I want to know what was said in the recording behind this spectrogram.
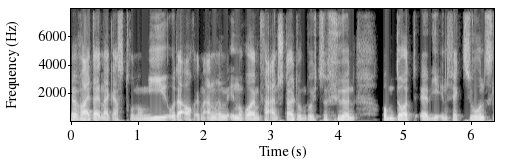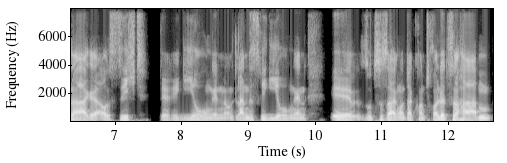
äh, weiter in der Gastronomie oder auch in anderen Innenräumen Veranstaltungen durchzuführen, um dort äh, die Infektionslage aus Sicht der Regierungen und Landesregierungen äh, sozusagen unter Kontrolle zu haben,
